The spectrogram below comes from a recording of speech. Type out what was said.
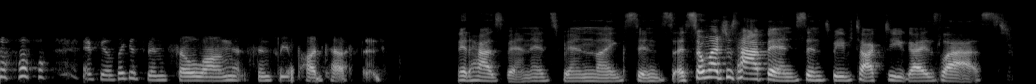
it feels like it's been so long since we've podcasted. It has been. It's been like since uh, so much has happened since we've talked to you guys last.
